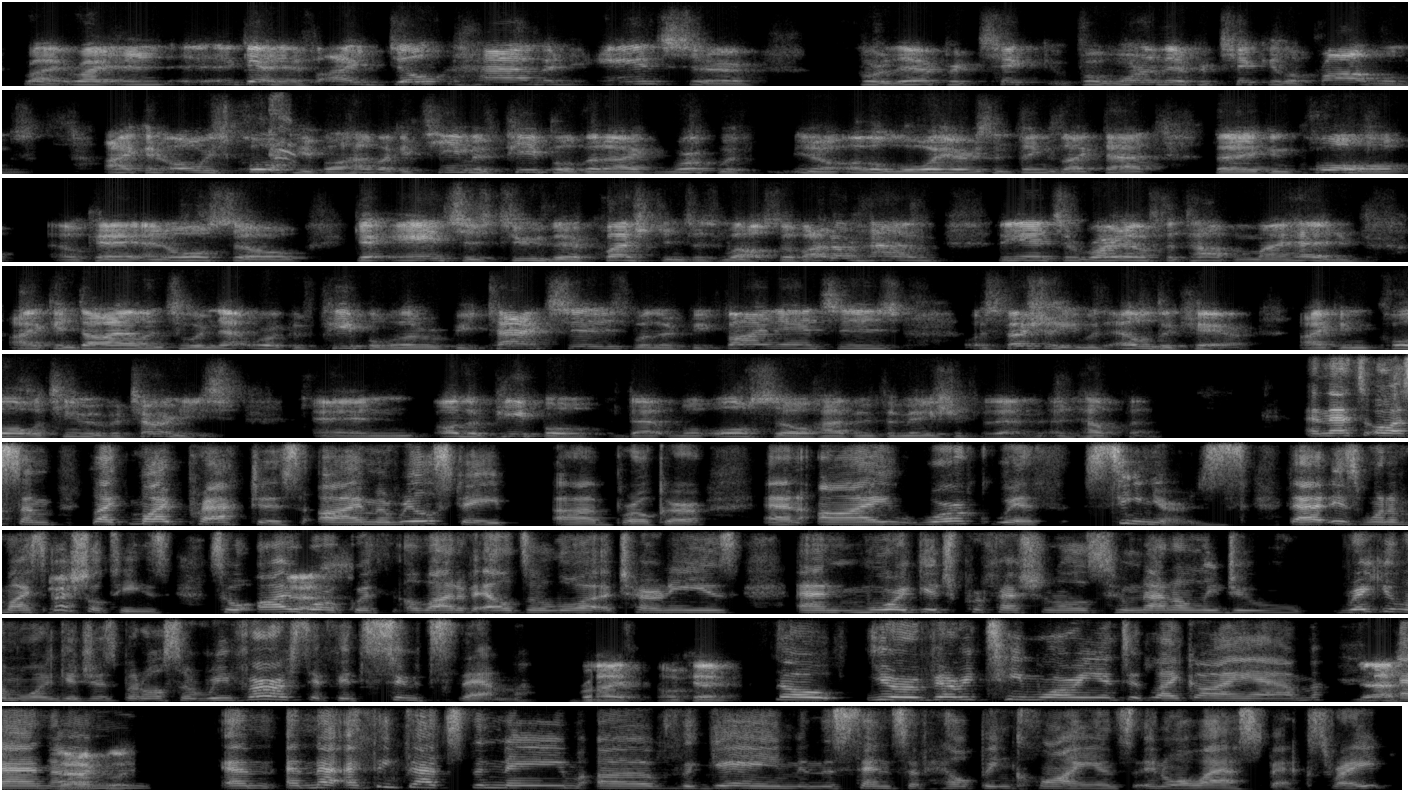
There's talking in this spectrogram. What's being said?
Right, right. And uh, again, if I don't have an answer for their particular for one of their particular problems, I can always call people. I have like a team of people that I work with, you know, other lawyers and things like that that I can call, okay, and also get answers to their questions as well. So if I don't have the answer right off the top of my head, I can dial into a network of people, whether it be taxes, whether it be finances, especially with elder care. I can call a team of attorneys and other people that will also have information for them and help them. And that's awesome. Like my practice, I'm a real estate uh, broker and I work with seniors. That is one of my specialties. So I Yes. work with a lot of elder law attorneys and mortgage professionals who not only do regular mortgages, but also reverse if it suits them. Right. Okay. So you're very team oriented like I am. Yes. and exactly. um, and and that I think that's the name of the game in the sense of helping clients in all aspects, right?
